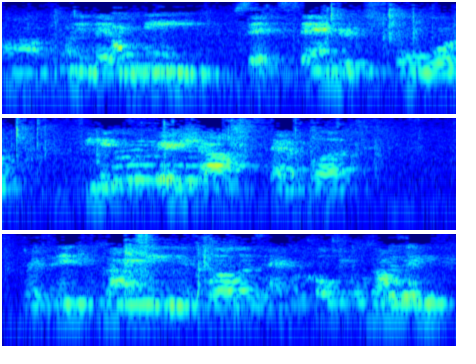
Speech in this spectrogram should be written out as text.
um, twenty eleven D sets standards for vehicle repair shops that abut residential zoning as well as agricultural zoning.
